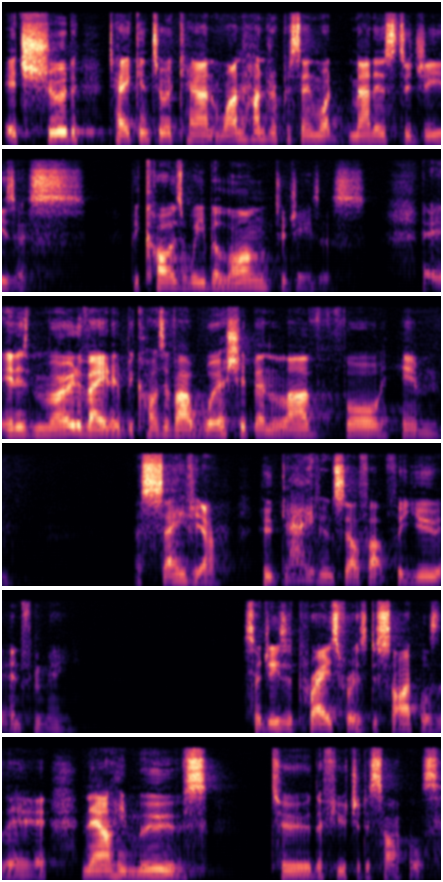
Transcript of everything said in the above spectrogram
it should take into account 100% what matters to Jesus because we belong to Jesus. It is motivated because of our worship and love for Him, a Savior who gave Himself up for you and for me. So Jesus prays for his disciples there. Now he moves to the future disciples.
